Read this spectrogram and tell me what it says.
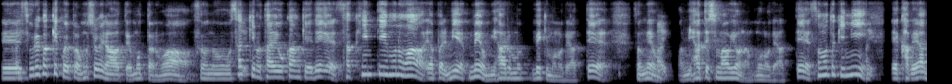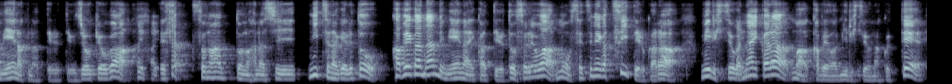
えーはい、それが結構やっぱり面白いなって思ったのは、そのさっきの対応関係で、作品っていうものはやっぱり目を見張るべきものであって、その目を見張ってしまうようなものであって、その時に壁は見えなくなってるっていう状況が、はいはい、その後の話につなげると、壁がなんで見えないかっていうと、それはもう説明がついてるから、見る必要がないから、まあ、壁は見る必要なくって、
